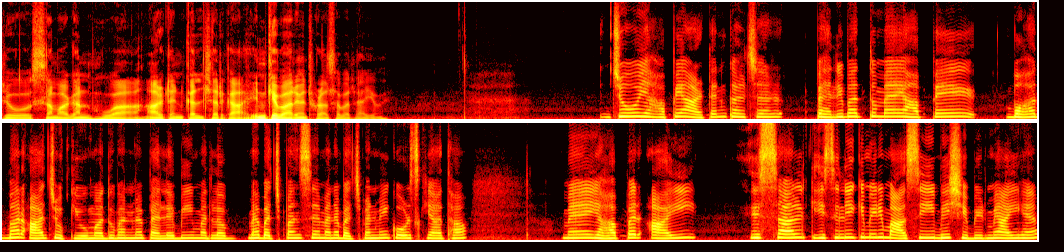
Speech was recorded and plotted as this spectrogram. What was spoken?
जो समागम हुआ आर्ट एंड कल्चर का इनके बारे में थोड़ा सा बताइए। हमें जो यहाँ पे आर्ट एंड कल्चर पहली बात तो मैं यहाँ पे बहुत बार आ चुकी हूँ। मधुबन में पहले भी मतलब मैं बचपन से मैंने बचपन में ही कोर्स किया था। मैं यहाँ पर आई इस साल इसलिए कि मेरी मासी भी शिविर में आई है।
